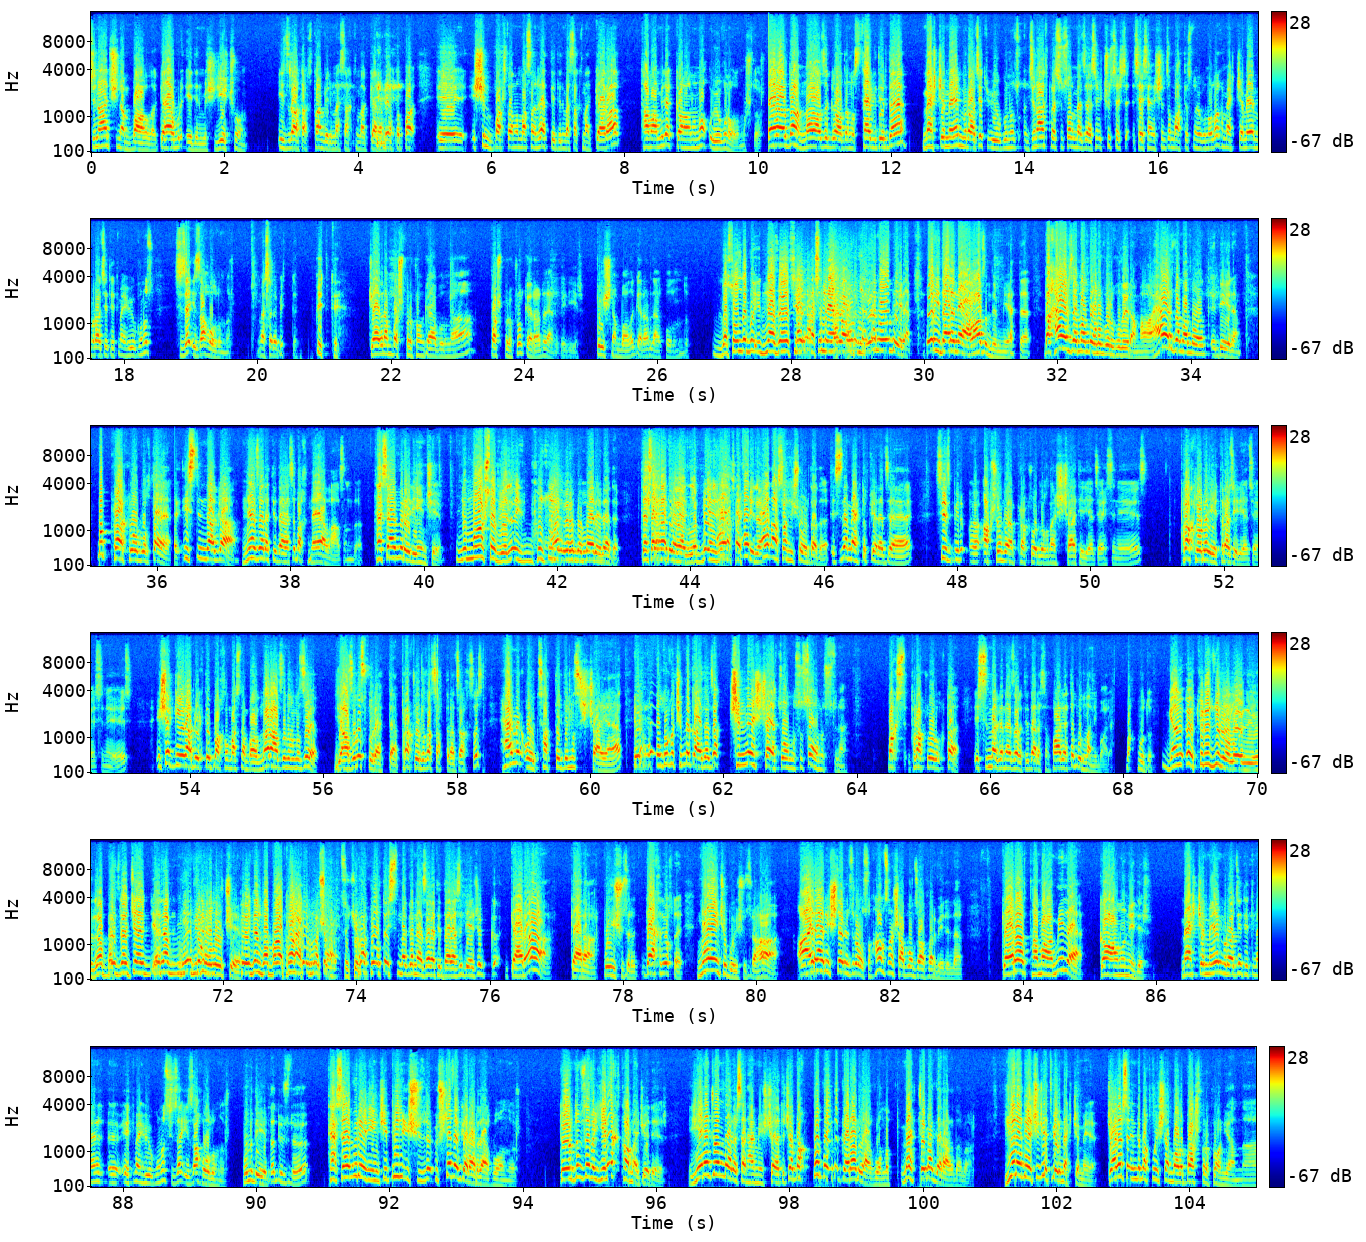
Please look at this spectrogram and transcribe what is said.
cinayət işi ilə bağlı qəbul edilmiş yekun icraat aktdan verilməsi haqqında qərar və yaxud da e, işin başlanılmasının rədd edilməsi haqqında qərar tamamilə qanuna uyğun olmuşdur. Qərardan narazı qaldığınız təqdirdə məhkəməyə müraciət hüququnuz Cinayət Prosessual Məcəlləsinin 282-ci maddəsinə uyğun olaraq məhkəməyə müraciət etmək hüququnuz sizə izah olunur. Məsələ bitdi. Bitdi. Gəlirəm baş prokurorun qəbuluna, baş prokuror qərarı ləğv eləyir. Bu işlə bağlı qərar ləğv olundu. Bəs onda bu nəzarət idarəsi nəyə lazımdır? Mən onu deyirəm. O idarə nəyə lazımdır ümumiyyətlə? Və hər zaman da onu vurğulayıram ha. Hər zaman da onu deyirəm. Bu prokurorluqda istintaqa nəzarət idarəsi bax nəyə lazımdır? Təsəvvür edin ki, maaş da verilir, pulsuz bəli elədir. Təsəvvür yaradılır, benzin ən, xəstələ. ən asan iş ordadır. Sizə məktub gələcək. Siz bir Abşeron rayon prokurorluğundan şikayət edəcəksiniz. Prokurora etiraz edəcəksiniz. İşə qeyri-obyektiv baxılmasına bağlı narazılığınızı yazılı surətdə prokurorluğa çatdıracaqsınız. Həmin o çatdırdığınız şikayət elə olduğu kimi qayıdacaq. Kimdən şikayətçi olmusunuzsa onun üstünə. Bax prokurorluqda istintaqa nəzarət idarəsinin fəaliyyəti bundan ibarət. Bax budur. Yəni ötürücü rol oynayır da. Burada gəl elə belə olur ki? Prezident aparatı şöbəsi kimi. Prokurorluqda istintaqa nəzarət idarəsi deyir ki, qərar, qərar bu iş üzrə dəxli yoxdur. Nəinki bu iş üzrə ha. Ayrı-ayrı işlər üzrə olsun, hamısına şablon cavablar verirlər. Qərar tamamilə qanunidir. Məhkəməyə müraciət etməyi e, etmək hüququnuz sizə izah olunur. Bunu deyir də, düzdür? Təsəvvür edin ki, bir iş üzrə 3 dəfə qərar ləğv olunur. Dördüncü dəfə yenə xitama gedir. Yenə göndərirsən həmin şikayəti ki, bax bu boyda qərar ləğv olunub. Məhkəmə qərarı da var. Yenə deyir ki, get ver məhkəməyə. Gəlirsən indi bax bu işlə bağlı baş prokurorun yanına.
